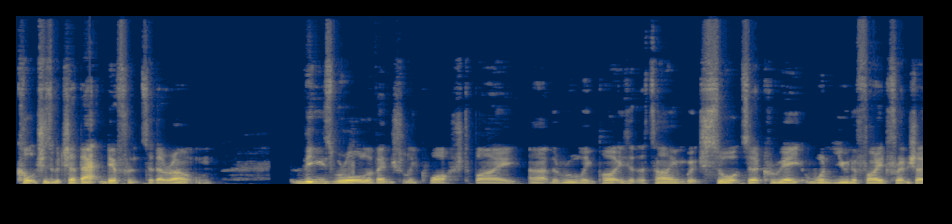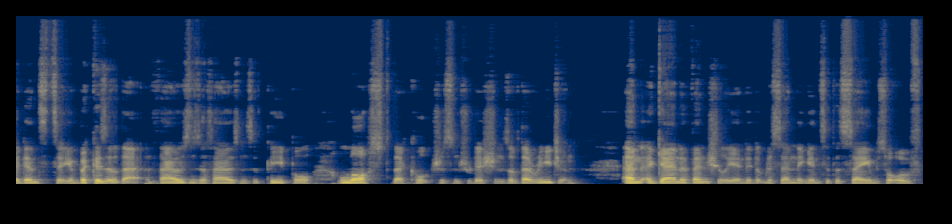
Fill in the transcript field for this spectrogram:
cultures which are that different to their own, these were all eventually quashed by uh, the ruling parties at the time, which sought to create one unified French identity. And because of that, thousands and thousands of people lost their cultures and traditions of their region. And again, eventually ended up descending into the same sort of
